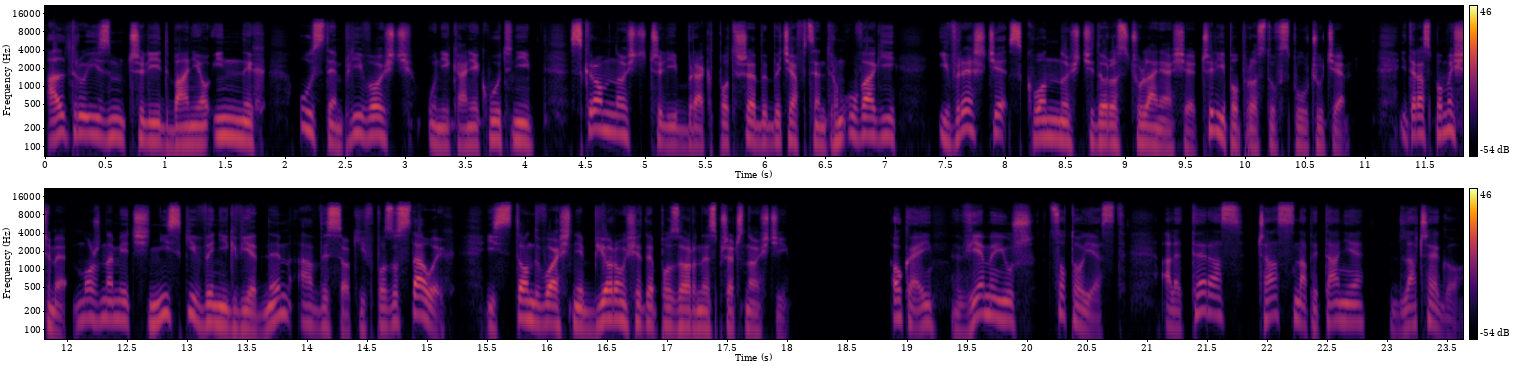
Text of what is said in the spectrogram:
altruizm, czyli dbanie o innych, ustępliwość, unikanie kłótni, skromność, czyli brak potrzeby bycia w centrum uwagi i wreszcie skłonność do rozczulania się, czyli po prostu współczucie. I teraz pomyślmy, można mieć niski wynik w jednym, a wysoki w pozostałych. I stąd właśnie biorą się te pozorne sprzeczności. Okej, wiemy już, co to jest, ale teraz czas na pytanie, dlaczego?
